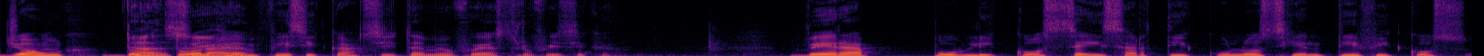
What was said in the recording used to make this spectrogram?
Young, Ah, doctora en física. Sí, también fue astrofísica. Vera publicó seis artículos científicos.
